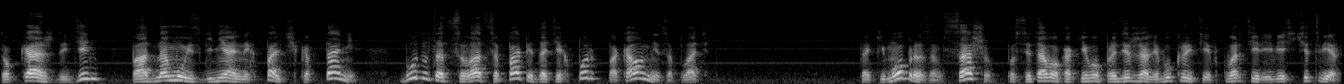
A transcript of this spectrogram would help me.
то каждый день по одному из гениальных пальчиков Тани будут отсылаться папе до тех пор, пока он не заплатит. Таким образом, Сашу, после того, как его продержали в укрытии в квартире весь четверг,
